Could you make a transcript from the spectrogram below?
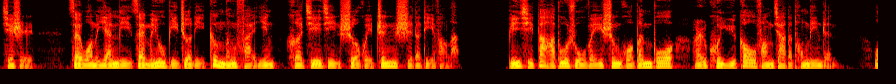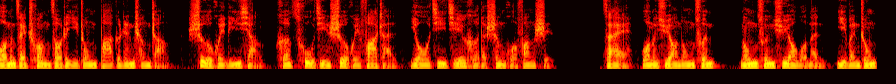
其实。在我们眼里，再没有比这里更能反映和接近社会真实的地方了。比起大多数为生活奔波而困于高房价的同龄人，我们在创造着一种把个人成长、社会理想和促进社会发展有机结合的生活方式。在“我们需要农村，农村需要我们”一文中。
